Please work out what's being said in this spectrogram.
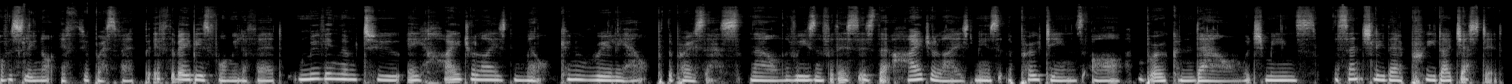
obviously not if you're breastfed, but if the baby is formula fed, moving them to a hydrolyzed milk can really help the process. Now, the reason for this is that hydrolyzed means that the proteins are broken down, which means essentially they're pre-digested.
